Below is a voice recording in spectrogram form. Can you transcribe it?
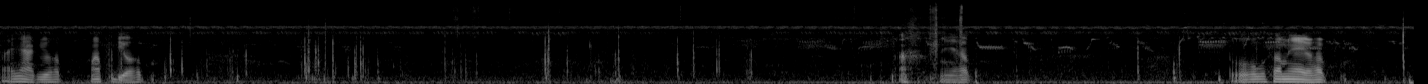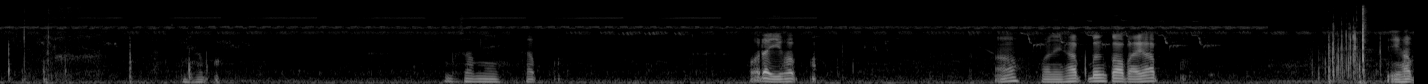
หายากอยู่ครับ มาผู้เดียวครับ อะนี่ครับตัวก็บ่ซ้ำใหญ่หรอกครับนี่ครับบ่ซ้ำใหญ่ครับพอได้อยู่ครับเอาวันนี้ครับเบื้องต่อไปครับ นี่ครับ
